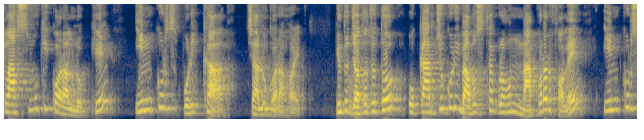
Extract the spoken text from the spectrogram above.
ক্লাসমুখী করার লক্ষ্যে ইনকোর্স পরীক্ষা চালু করা হয়। কিন্তু যথাযথ ও কার্যকরী ব্যবস্থা গ্রহণ না করার ফলে ইনকোর্স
